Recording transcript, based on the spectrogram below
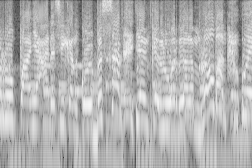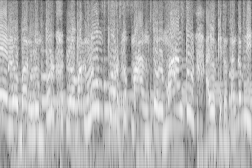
Rupanya ada si ikan koi besar Yang keluar dalam lubang. Wih lubang lumpur Lubang lumpur. Mantul mantul. Ayo kita tangkap nih.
